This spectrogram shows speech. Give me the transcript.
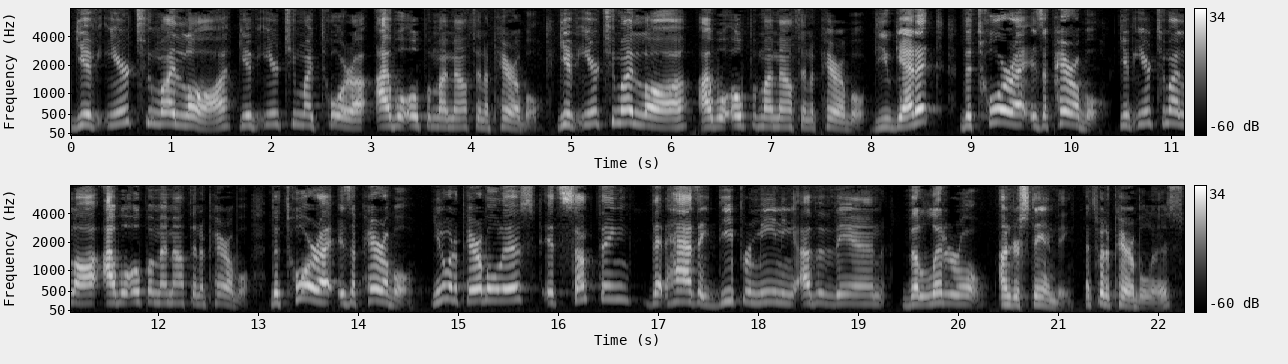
give ear to my law, give ear to my Torah, I will open my mouth in a parable. Give ear to my law, I will open my mouth in a parable. Do you get it? The Torah is a parable. Give ear to my law, I will open my mouth in a parable. The Torah is a parable. You know what a parable is? It's something that has a deeper meaning other than the literal understanding. That's what a parable is.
